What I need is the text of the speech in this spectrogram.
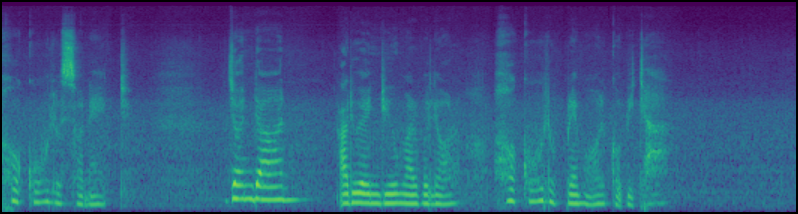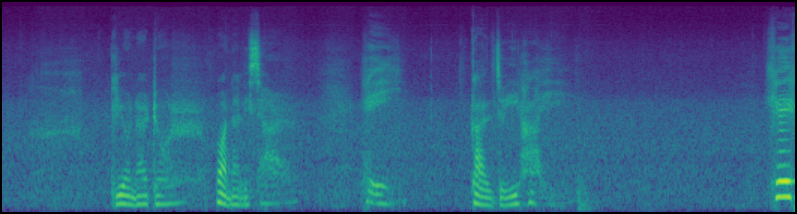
সকলো চনেট জন ডান আৰু এণ্ড্ৰিউ মাৰ্বলৰ সকলো প্ৰেমৰ কবিতা। লিঅ'নাৰ্ডৰ মনালিছাৰ সেই কালজয়ী হাঁহি। শেষ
